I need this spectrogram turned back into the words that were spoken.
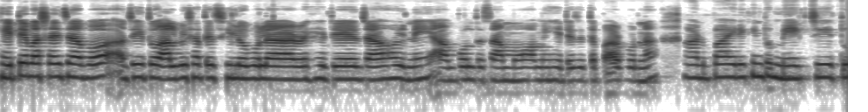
হেঁটে বাসায় যাব। যেহেতু আলবির সাথে ছিল বলে আর হেঁটে যাওয়া হয়নি বলতেছে, আম্মু, আমি হেঁটে যেতে পারব না। আর বাইরে কিন্তু মেঘ যেহেতু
